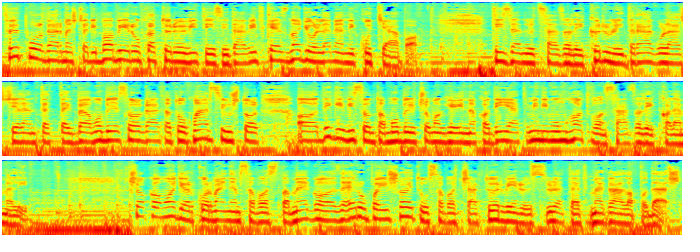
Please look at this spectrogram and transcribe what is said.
főpolgármesteri babérokra törő Vitézi Dávid kezd nagyon lemenni kutyába. 15% körüli drágulást jelentettek be a mobilszolgáltatók márciustól, a Digi viszont a mobil csomagjainak a díját minimum 60%-kal emeli. Csak a magyar kormány nem szavazta meg az Európai Sajtószabadság törvényről született megállapodást.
